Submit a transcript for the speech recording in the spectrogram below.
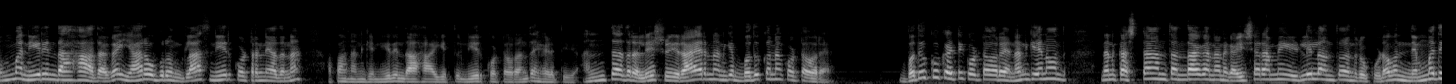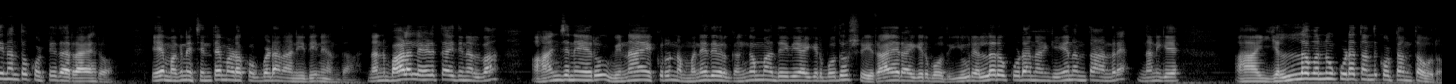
ತುಂಬ ನೀರಿಂದ ಆಹ ಆದಾಗ ಯಾರೋ ಒಬ್ಬರು ಒಂದು ಗ್ಲಾಸ್ ನೀರು ಕೊಟ್ರೆ ಅದನ್ನು, ಅಪ್ಪ, ನನಗೆ ನೀರಿಂದ ಆಹ ಆಗಿತ್ತು, ನೀರು ಕೊಟ್ಟವ್ರು ಅಂತ ಹೇಳ್ತೀವಿ. ಅಂಥದ್ರಲ್ಲಿ ಶ್ರೀ ರಾಯರು ನನಗೆ ಬದುಕನ್ನು ಕೊಟ್ಟವ್ರೆ. ಬದುಕು ಕಟ್ಟಿ ಕೊಟ್ಟವ್ರೆ. ನನಗೇನೋ ಒಂದು ನನ್ನ ಕಷ್ಟ ಅಂತಂದಾಗ ನನಗೆ ಐಷಾರಾಮಿ ಇಡ್ಲಿಲ್ಲ ಅಂತ ಅಂದರೂ ಕೂಡ ಒಂದು ನೆಮ್ಮದಿನಂತೂ ಕೊಟ್ಟಿದ್ದಾರೆ ರಾಯರು. ಏ, ಮಗನೇ, ಚಿಂತೆ ಮಾಡೋಕೆ ಹೋಗ್ಬೇಡ, ನಾನು ಇದ್ದೀನಿ ಅಂತ. ನಾನು ಬಾಳಲ್ಲಿ ಹೇಳ್ತಾ ಇದ್ದೀನಲ್ವಾ? ಆಂಜನೇಯರು, ವಿನಾಯಕರು, ನಮ್ಮ ಮನೆ ದೇವರು ಗಂಗಮ್ಮ ದೇವಿ ಆಗಿರ್ಬೋದು, ಶ್ರೀ ರಾಯರಾಗಿರ್ಬೋದು, ಇವರೆಲ್ಲರೂ ಕೂಡ ನನಗೆ ಏನಂತ ಅಂದರೆ, ನನಗೆ ಆ, ಎಲ್ಲವನ್ನೂ ಕೂಡ ತಂದು ಕೊಟ್ಟಂಥವ್ರು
